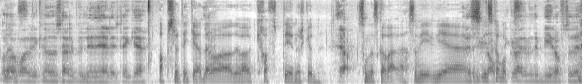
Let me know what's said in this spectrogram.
Og da var det ikke noe særlig bunnlinje heller, tenker jeg. Absolutt ikke. Det var, det var kraftig underskudd, ja. som det skal være. Så vi, vi, det skal, vi skal ikke være, men det blir ofte det.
